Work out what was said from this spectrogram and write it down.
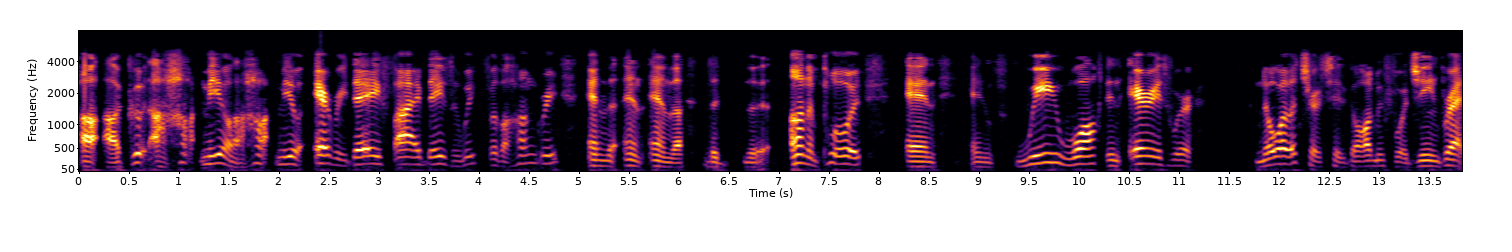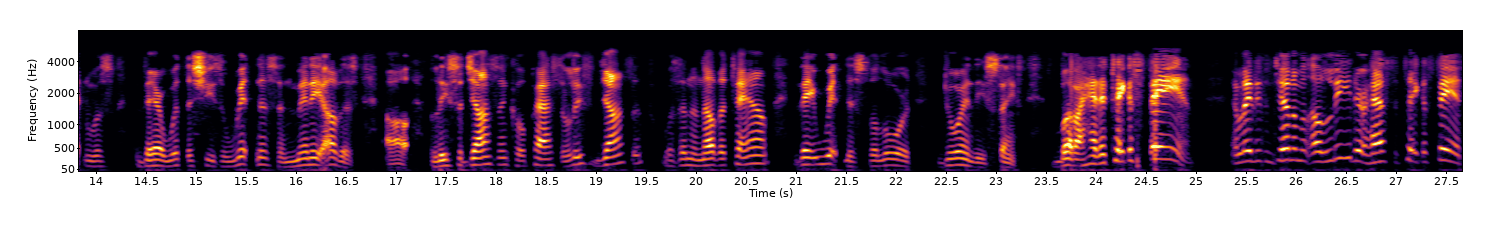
uh, a good a hot meal, a hot meal every day, five days a week for the hungry and the and and the the, the unemployed, and and we walked in areas where no other church had gone before. Gene Bratton was there with us. She's a witness, and many others. Uh, Lisa Johnson, co-pastor Lisa Johnson, was in another town. They witnessed the Lord doing these things. But I had to take a stand. And ladies and gentlemen, a leader has to take a stand.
